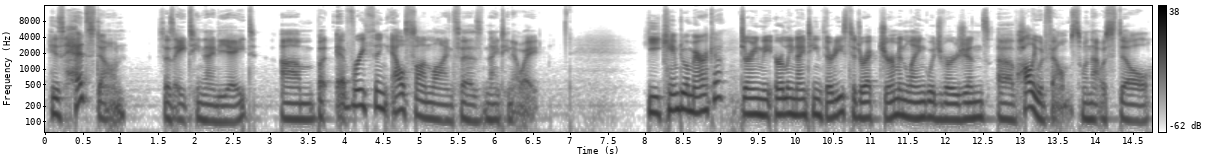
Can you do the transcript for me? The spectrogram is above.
His headstone says 1898, um, but everything else online says 1908. He came to America during the early 1930s to direct German language versions of Hollywood films when that was still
